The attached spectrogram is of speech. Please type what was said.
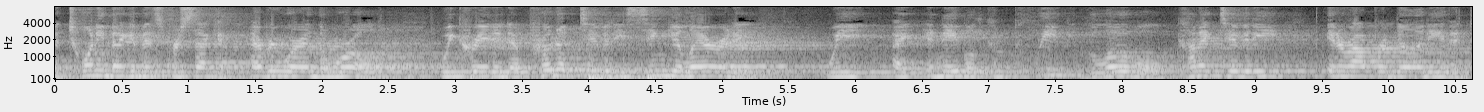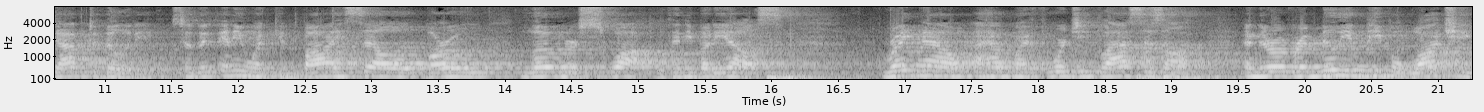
at 20 megabits per second everywhere in the world. We created a productivity singularity. We uh, enabled complete global connectivity interoperability and adaptability so that anyone can buy, sell, borrow, loan, or swap with anybody else. Right now, I have my 4G glasses on, and there are over a million people watching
